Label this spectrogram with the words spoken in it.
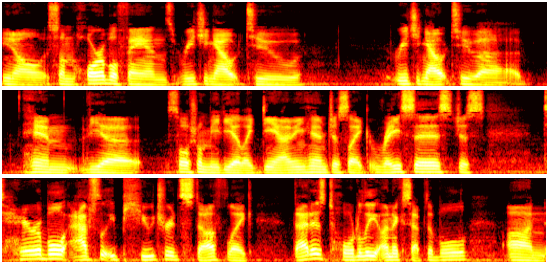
you know some horrible fans reaching out to, reaching out to uh, him via social media, like DMing him, just like racist, just terrible, absolutely putrid stuff, like that is totally unacceptable on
